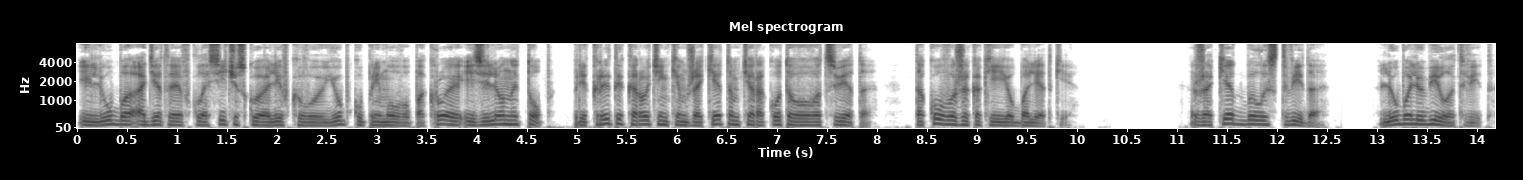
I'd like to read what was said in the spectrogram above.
и Люба, одетая в классическую оливковую юбку прямого покроя и зеленый топ, прикрытый коротеньким жакетом терракотового цвета, такого же, как ее балетки. Жакет был из твида. Люба любила твид.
